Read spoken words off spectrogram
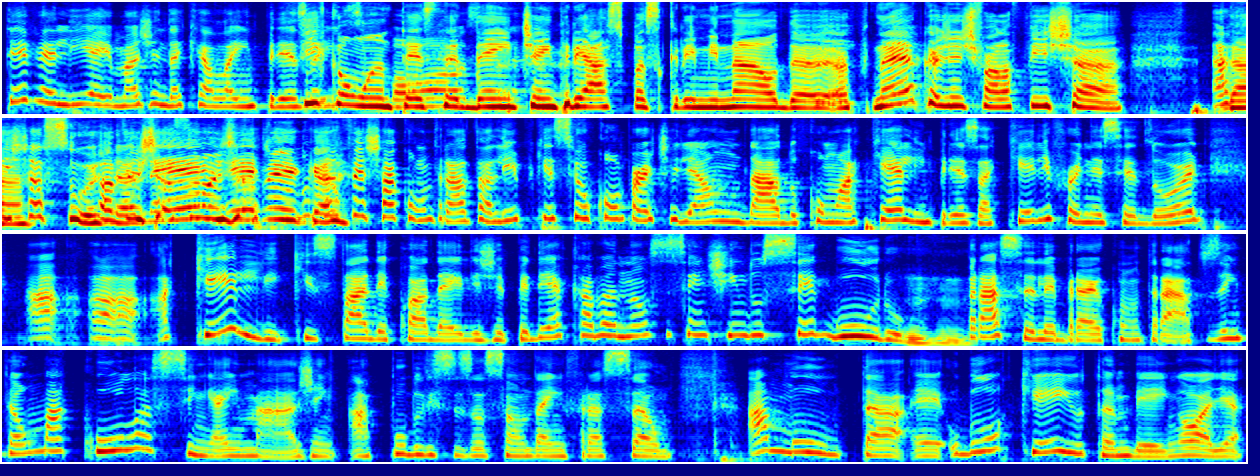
Teve ali a imagem daquela empresa Fica um exposta, antecedente, entre aspas, criminal, da, né? Que a gente fala ficha. A da- ficha suja, a ficha né? suja É, tipo, fica. Não vou fechar contrato ali, porque se eu compartilhar um dado com aquela empresa, aquele fornecedor, a- a- aquele que está adequado à LGPD acaba não se sentindo seguro Uhum. para celebrar contratos. Então, macula sim a imagem, a publicização da infração, a multa, é, o bloqueio também. Olha,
